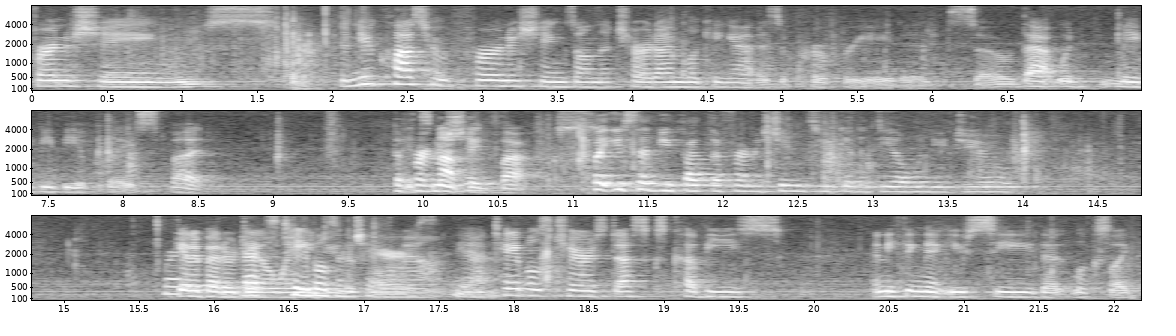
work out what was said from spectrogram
furnishings, the new classroom furnishings on the chart I'm looking at is appropriated, so that would maybe be a place, but The it's not big furnishings. bucks. But you said you thought the furnishings, you get a deal when you do, Get a better deal That's when you do tables the and full chairs, amount. Yeah, yeah. tables, chairs, desks, cubbies, anything that you see that looks like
